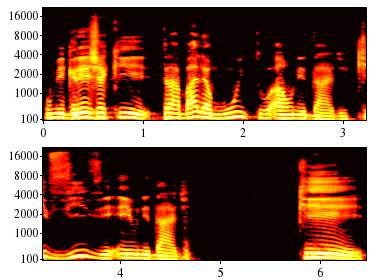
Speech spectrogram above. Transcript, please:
Uma igreja que trabalha muito a unidade, que vive em unidade. Que,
